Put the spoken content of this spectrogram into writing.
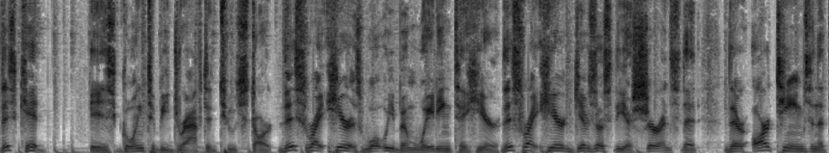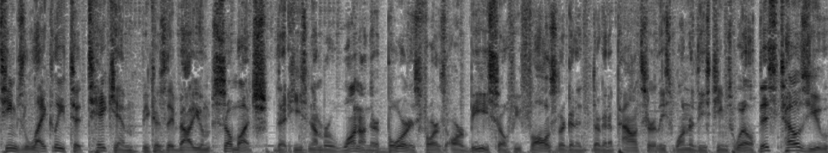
this kid is going to be drafted to start. This right here is what we've been waiting to hear. This right here gives us the assurance that there are teams and the teams likely to take him because they value him so much that he's number one on their board as far as RB. So if he falls, they're gonna they're gonna pounce, or at least one of these teams will. This tells you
